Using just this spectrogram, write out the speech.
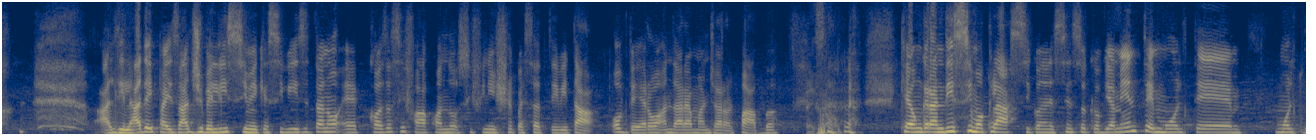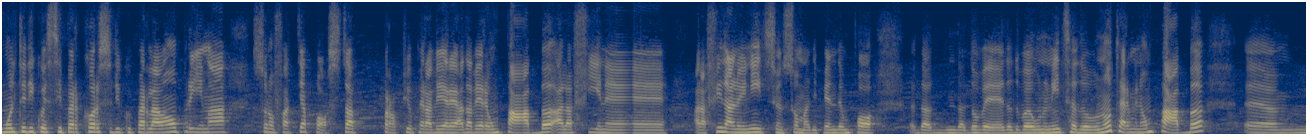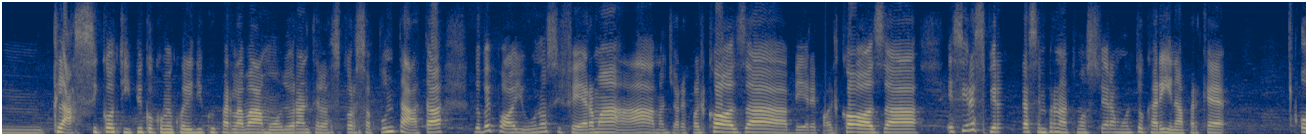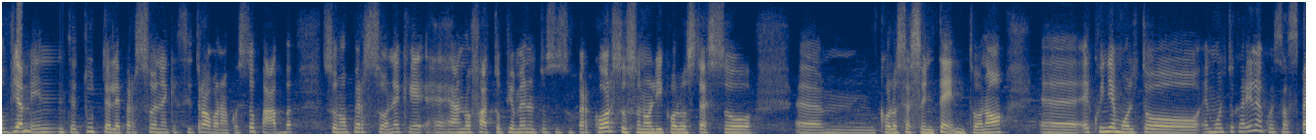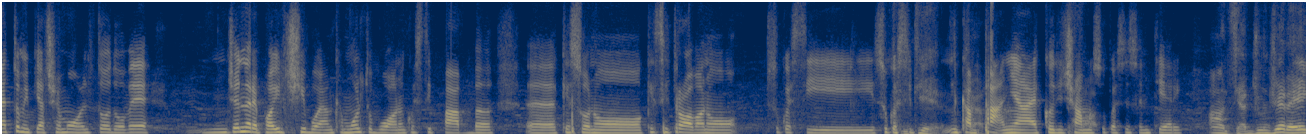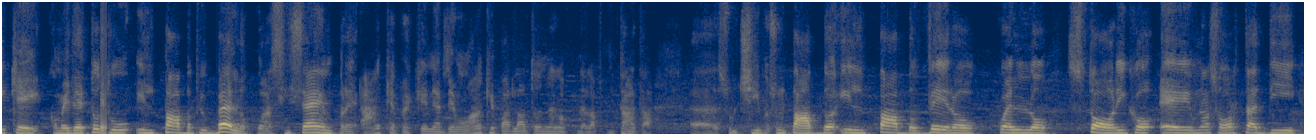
al di là dei paesaggi bellissimi che si visitano, è cosa si fa quando si finisce questa attività, ovvero andare a mangiare al pub, esatto. che è un grandissimo classico, nel senso che ovviamente molte Mol- molti di questi percorsi di cui parlavamo prima sono fatti apposta proprio per avere, ad avere un pub alla fine, alla fine all'inizio, insomma, dipende un po' da, da, dove, da dove, uno inizia e dove uno termina, un pub ehm, classico, tipico come quelli di cui parlavamo durante la scorsa puntata, dove poi uno si ferma a mangiare qualcosa, a bere qualcosa e si respira sempre un'atmosfera molto carina perché Ovviamente tutte le persone che si trovano a questo pub sono persone che eh, hanno fatto più o meno il tuo stesso percorso, sono lì con lo stesso, ehm, con lo stesso intento, no? Eh, e quindi è molto, è molto carino e questo aspetto mi piace molto, dove in genere poi il cibo è anche molto buono in questi pub eh, che, sono, che si trovano su questi, su questi sentieri, in certo. campagna, certo. ecco, diciamo, esatto. su questi sentieri. Anzi, aggiungerei che, come hai detto tu, il pub più bello quasi sempre, anche perché ne abbiamo anche parlato nella, nella puntata eh, sul cibo, sul pub, il pub vero, quello storico, è una sorta di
